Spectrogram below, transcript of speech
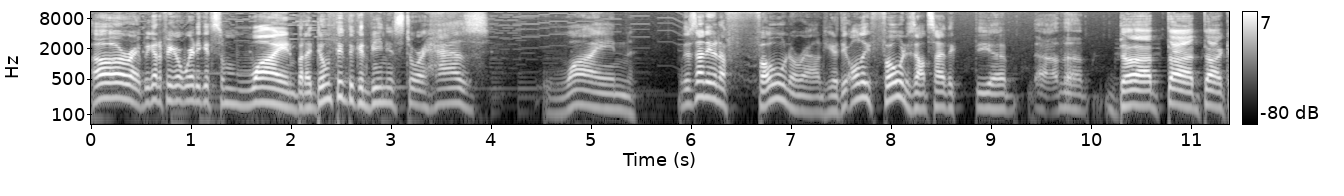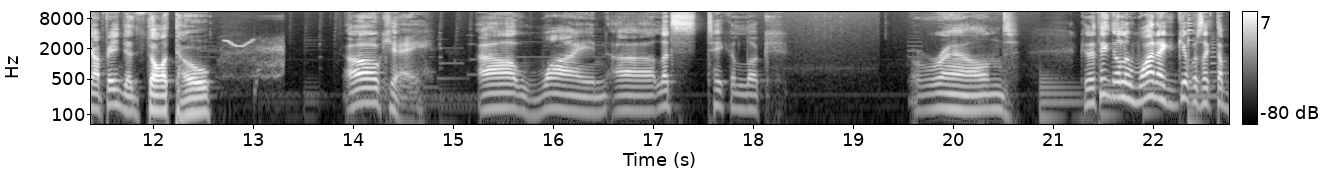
All right, we got to figure out where to get some wine, but I don't think the convenience store has wine. There's not even a phone around here. The only phone is outside the the uh, uh, the the the, the convenience store. Okay, uh, wine. Uh, let's take a look around. Because I think the only wine I could get was like the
